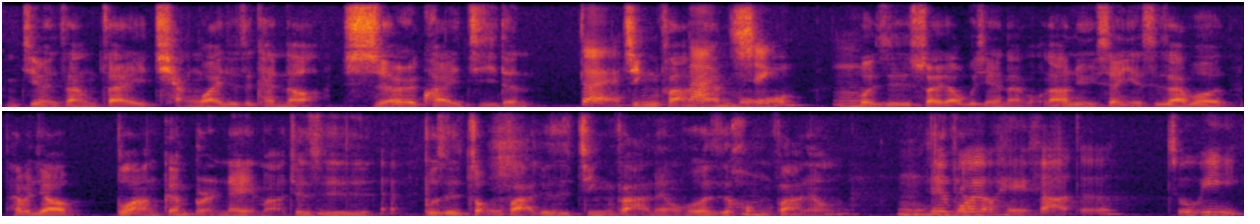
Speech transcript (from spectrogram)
你基本上在墙外就是看到十二块肌的对，金发男模。或者是帅到不行的男模，然后女生也是差不多，他们叫 blonde 跟 brunette 嘛，就是不是棕发就是金发那种，或者是红发那种。嗯，就不会有黑发的主义。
